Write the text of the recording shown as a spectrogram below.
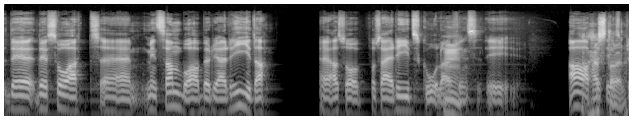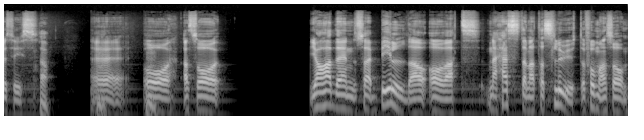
Det, det är så att eh, min sambo har börjat rida. Eh, alltså på så här ridskola Mm. finns i... Ja, Hästar, precis, eller? precis. Ja. Eh, och alltså... Jag hade en så här bild av, att när hästarna tar slut då får man som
